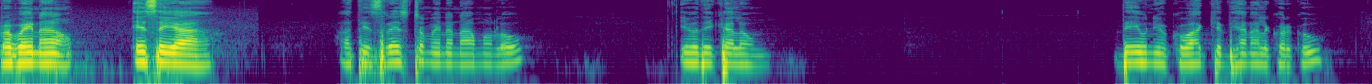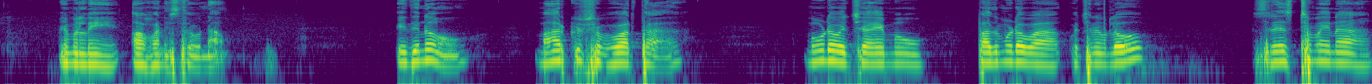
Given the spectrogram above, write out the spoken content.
ప్రభైన ఏసయ్య అతి శ్రేష్టమైన నామంలో ఈ దేవుని యొక్క వాక్య ధ్యానాల కొరకు మిమ్మల్ని ఆహ్వానిస్తూ ఉన్నాం. ఈ దినం మార్కు శుభవార్త మూడవ అధ్యాయము పదమూడవ వచనంలో శ్రేష్టమైన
